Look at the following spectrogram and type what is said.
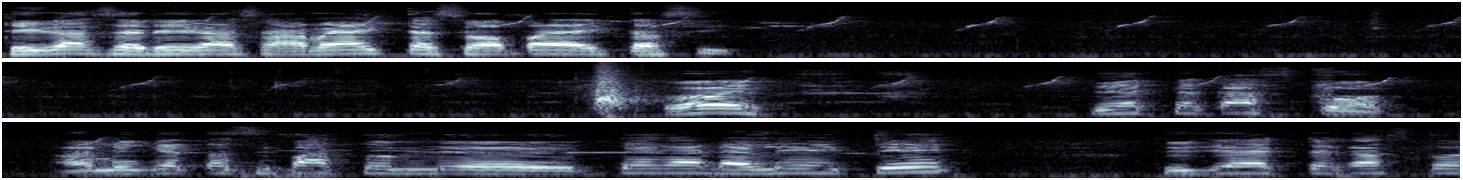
ঠিক আছে ঠিক আছে আমি আইতাছি অপায় আইতাছি। ওই তুই একটা কাজ কর। আমি গেতাছি পাথর লে- টাকাটা আইতে তুই যা একটা কাজ কর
